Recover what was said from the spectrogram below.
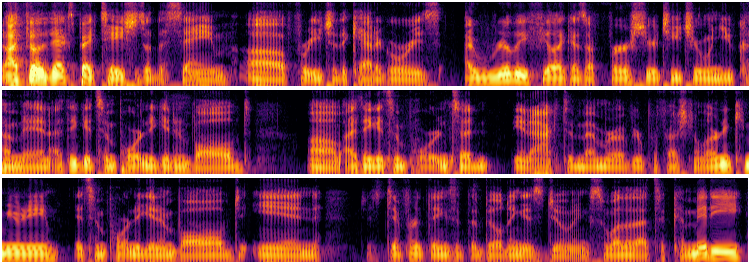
I feel like the expectations are the same uh, for each of the categories. I really feel like as a first year teacher, when you come in, I think it's important to get involved. Um, I think it's important to be an active member of your professional learning community. It's important to get involved in just different things that the building is doing. So whether that's a committee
